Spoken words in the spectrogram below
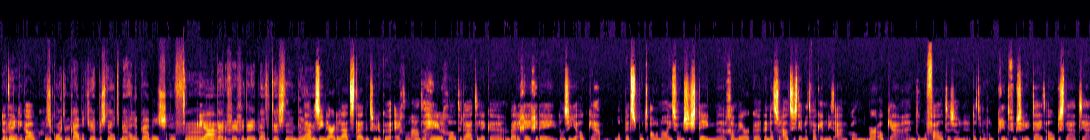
Dat denk ik ook. Als ik ooit een kabeltje heb besteld bij alle kabels of uh, bij de GGD heb laten testen, dan... Ja, we zien daar de laatste tijd natuurlijk uh, echt al een aantal hele grote datalekken bij de GGD. Dan zie je ook ja, wat met spoed allemaal in zo'n systeem uh, gaan werken. En dat zo'n oud systeem dat vaak helemaal niet aan kan. Maar ook ja, domme fouten, zo'n, dat er nog een printfunctionaliteit open staat. Ja,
